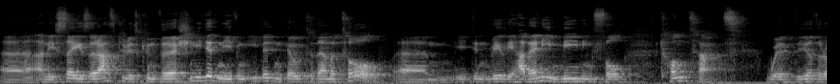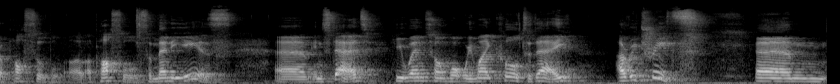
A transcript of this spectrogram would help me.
Uh, and he says that after his conversion, he didn't even he didn't go to them at all. Um, he didn't really have any meaningful contact with the other apostle, apostles for many years. Um, instead, he went on what we might call today a retreat. Um,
